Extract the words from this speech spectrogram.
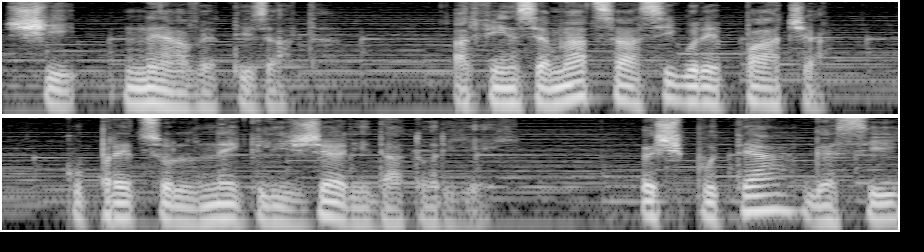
și neavertizată. Ar fi însemnat să asigure pacea cu prețul neglijării datoriei. Își putea găsi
